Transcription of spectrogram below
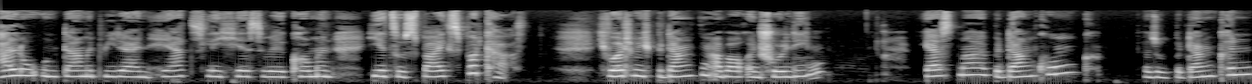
Hallo und damit wieder ein herzliches Willkommen hier zu Spikes Podcast. Ich wollte mich bedanken, aber auch entschuldigen. Erstmal Bedankung, also bedanken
